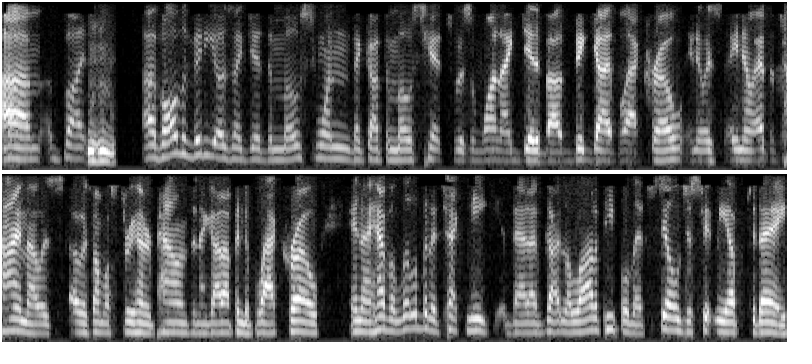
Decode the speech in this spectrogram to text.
Um, but mm-hmm. of all the videos I did, the most one that got the most hits was the one I did about Big Guy Black Crow, and it was you know at the time I was I was almost 300 pounds, and I got up into Black Crow, and I have a little bit of technique that I've gotten a lot of people that still just hit me up today.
